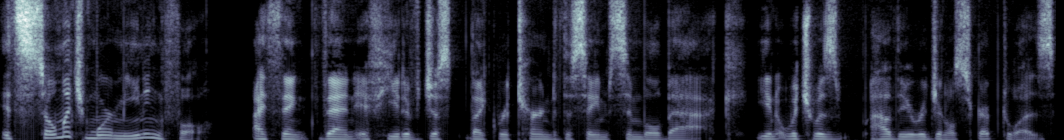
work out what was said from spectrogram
it's so much more meaningful I think than if he'd have just like returned the same symbol back, you know, which was how the original script was,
